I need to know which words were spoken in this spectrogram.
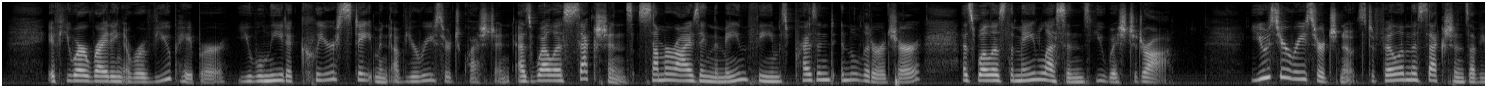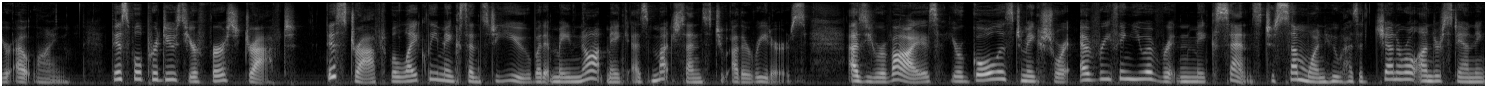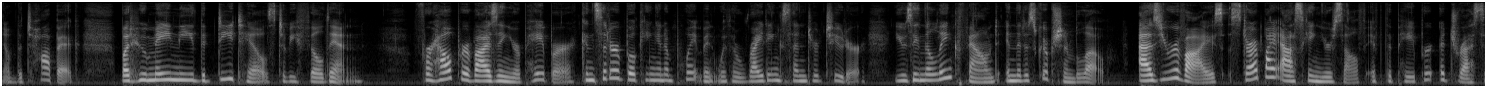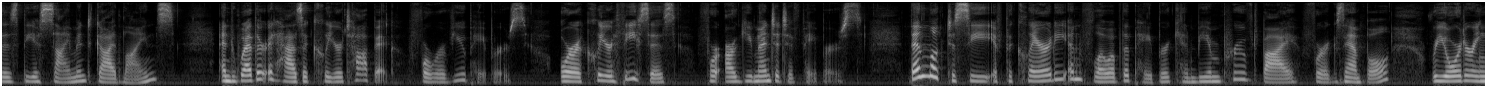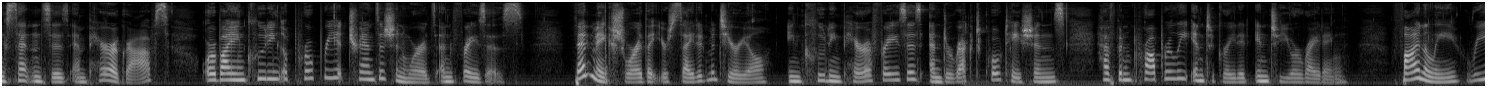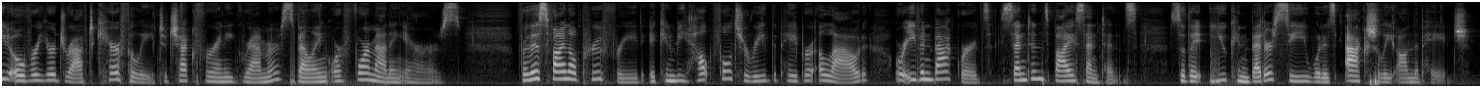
If you are writing a review paper, you will need a clear statement of your research question, as well as sections summarizing the main themes present in the literature, as well as the main lessons you wish to draw. Use your research notes to fill in the sections of your outline. This will produce your first draft. This draft will likely make sense to you, but it may not make as much sense to other readers. As you revise, your goal is to make sure everything you have written makes sense to someone who has a general understanding of the topic, but who may need the details to be filled in. For help revising your paper, consider booking an appointment with a Writing Center tutor using the link found in the description below. As you revise, start by asking yourself if the paper addresses the assignment guidelines and whether it has a clear topic for review papers or a clear thesis for argumentative papers. Then look to see if the clarity and flow of the paper can be improved by, for example, reordering sentences and paragraphs or by including appropriate transition words and phrases. Then make sure that your cited material, including paraphrases and direct quotations, have been properly integrated into your writing. Finally, read over your draft carefully to check for any grammar, spelling, or formatting errors. For this final proofread, it can be helpful to read the paper aloud or even backwards, sentence by sentence, so that you can better see what is actually on the page.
